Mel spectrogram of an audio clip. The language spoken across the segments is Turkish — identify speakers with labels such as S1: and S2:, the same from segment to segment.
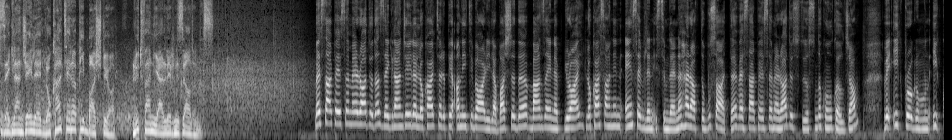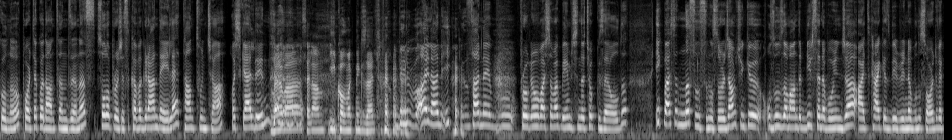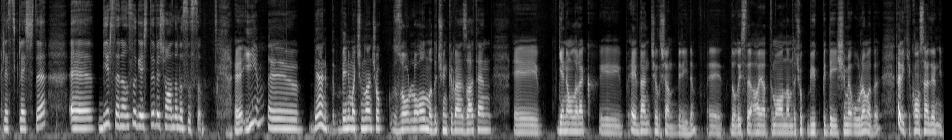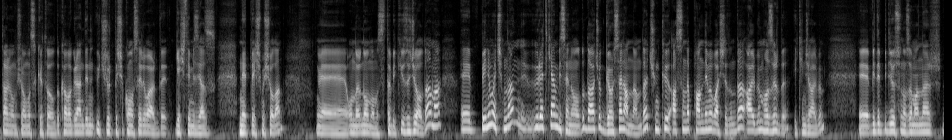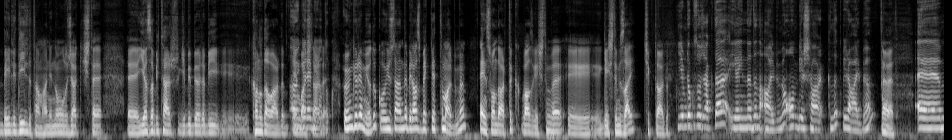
S1: Zeglence ile Lokal Terapi başlıyor. Lütfen yerlerinizi alınız.
S2: Vestel PSM Radyo'da Zeglence ile lokal terapi an itibariyle başladı. Ben Zeynep Güray. Lokal sahnenin en sevilen isimlerine her hafta bu saatte Vestel PSM Radyo Stüdyosu'nda konuk alacağım. Ve ilk programın ilk konuğu Portako'dan tanıdığınız solo projesi Kava Grande ile Tan Tunça. Hoş geldin.
S3: Merhaba, selam. İlk olmak ne güzel.
S2: benim aynen ilk senle bu programa başlamak benim için de çok güzel oldu. İlk başta nasılsını soracağım. Çünkü uzun zamandır bir sene boyunca artık herkes birbirine bunu sordu ve klasikleşti. Ee, bir sene nasıl geçti ve şu anda nasılsın?
S3: Ee, iyiyim. Ee, yani benim açımdan çok zorlu olmadı. Çünkü ben zaten... E, genel olarak e, evden çalışan biriydim. E, dolayısıyla hayatım o anlamda çok büyük bir değişime uğramadı. Tabii ki konserlerin iptal olmuş olması kötü oldu. Cava Grande'nin 3 yurt dışı konseri vardı geçtiğimiz yaz netleşmiş olan. E, onların olmaması tabii ki üzücü oldu ama e, benim açımdan üretken bir sene oldu. Daha çok görsel anlamda. Çünkü aslında pandemi başladığında albüm hazırdı. ikinci albüm. E, bir de biliyorsun o zamanlar belli değildi tam hani ne olacak işte e, yaza biter gibi böyle bir e, kanı da vardı en başlarda. Öngöremiyorduk. O yüzden de biraz beklettim albümü. En sonunda artık vazgeçtim ve e, geçtiğimiz ay çıktı albüm.
S2: 29 Ocak'ta yayınladığın albümü 11 şarkılık bir albüm.
S3: Evet.
S2: Ee,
